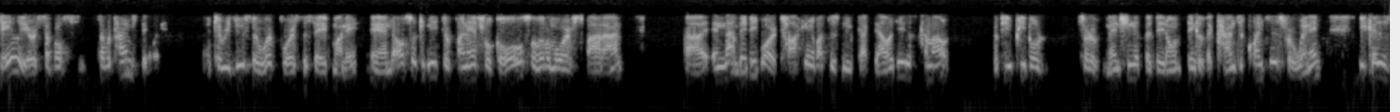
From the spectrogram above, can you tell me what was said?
daily or several several times daily to reduce their workforce to save money and also to meet their financial goals a little more spot on. Uh, and not many people are talking about this new technology that's come out. A few people sort of mention it, but they don't think of the consequences for winning because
